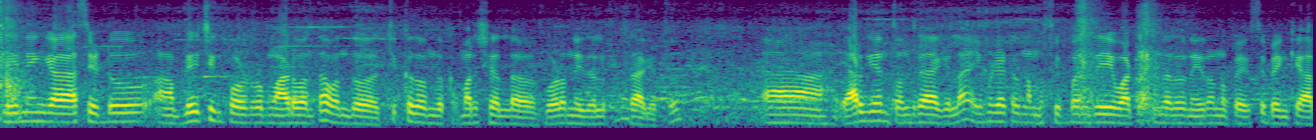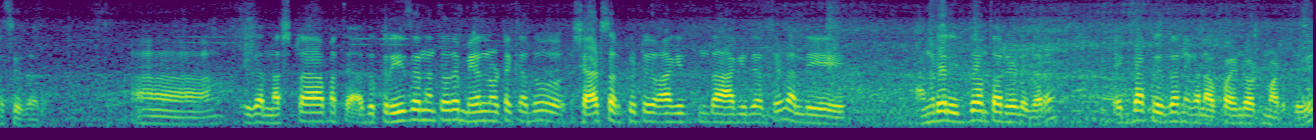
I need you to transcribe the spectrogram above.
ಕ್ಲೀನಿಂಗ್ ಆ್ಯಸಿಡ್ಡು ಬ್ಲೀಚಿಂಗ್ ಪೌಡ್ರ್ ಮಾಡುವಂಥ ಒಂದು ಚಿಕ್ಕದೊಂದು ಕಮರ್ಷಿಯಲ್ ಗೋಡನ್ ಇದರಲ್ಲಿ ಫೈರ್ ಆಗಿತ್ತು. ಯಾರಿಗೇನು ತೊಂದರೆ ಆಗಿಲ್ಲ. ಇಮಿಡಿಯೇಟಾಗಿ ನಮ್ಮ ಸಿಬ್ಬಂದಿ ವಾಟರ್ ಟೆಂಡರ್ ನೀರನ್ನು ಉಪಯೋಗಿಸಿ ಬೆಂಕಿ ಆರಿಸಿದ್ದಾರೆ. ಈಗ ನಷ್ಟ ಮತ್ತು ಅದಕ್ಕೆ ರೀಸನ್ ಅಂತಂದರೆ ಮೇಲ್ನೋಟಕ್ಕೆ ಅದು ಶಾರ್ಟ್ ಸರ್ಕ್ಯೂಟ್ ಆಗಿದ್ದರಿಂದ ಆಗಿದೆ ಅಂತೇಳಿ ಅಲ್ಲಿ ಅಂಗಡಿಯಲ್ಲಿ ಇದ್ದು ಅಂತವ್ರು ಹೇಳಿದ್ದಾರೆ. ಎಕ್ಸಾಕ್ಟ್ ರೀಸನ್ ಈಗ ನಾವು ಫೈಂಡ್ ಔಟ್ ಮಾಡ್ತೀವಿ.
